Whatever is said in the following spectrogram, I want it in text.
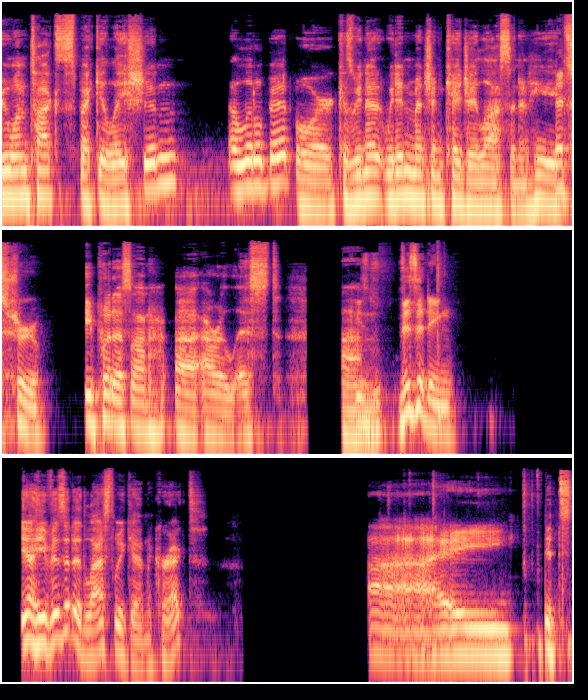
We want to talk speculation a little bit, or because we know we didn't mention KJ Lawson, and he That's true. he put us on uh, our list. He's Um, visiting yeah, he visited last weekend, correct? I it's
